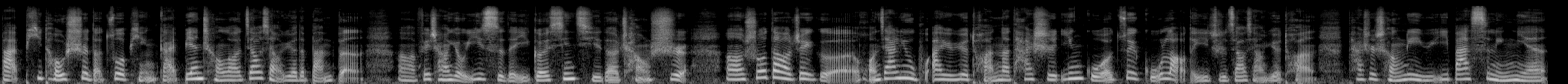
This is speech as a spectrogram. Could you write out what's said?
把披头士的作品改编成了交响乐的版本，呃，非常有意思的一个新奇的尝试。呃，说到这个皇家利物浦爱乐乐团呢，它是英国最古老的一支交响乐团，它是成立于1840年，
